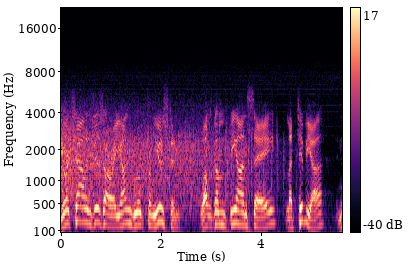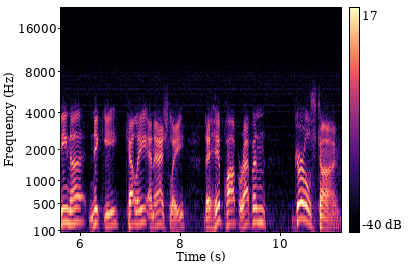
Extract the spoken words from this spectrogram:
Your challenges are a young group from Houston. Welcome Beyoncé, LaTavia, Nina, Nikki, Kelly, and Ashley, the hip hop rapping Girls Tyme.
